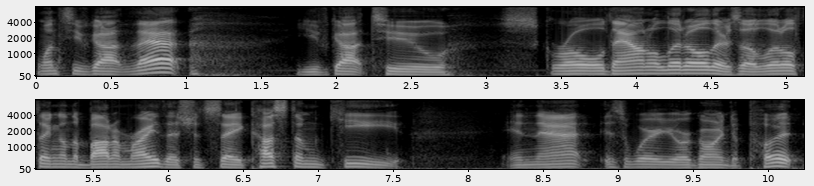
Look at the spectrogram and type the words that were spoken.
Once you've got that, you've got to scroll down a little. There's a little thing on the bottom right that should say custom key. And that is where you're going to put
